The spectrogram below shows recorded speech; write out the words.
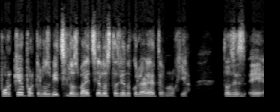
¿Por qué? Porque los bits y los bytes ya los estás viendo con el área de tecnología. Entonces, eh,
